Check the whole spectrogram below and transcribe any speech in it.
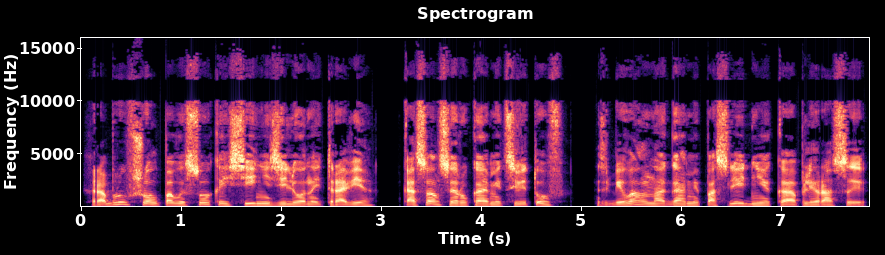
Храбров шел по высокой сине-зеленой траве, касался руками цветов, сбивал ногами последние капли росы.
